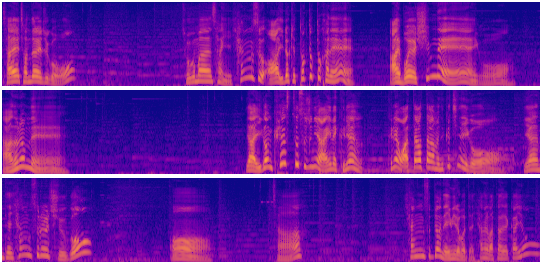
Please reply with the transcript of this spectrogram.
잘 전달해주고. 조그마한 상의. 향수. 아 이렇게 톡톡톡하네. 아 뭐야 쉽네 이거 안 어렵네 야 이건 퀘스트 수준이 아니네 그냥 그냥 왔다 갔다 하면 끝이네 이거 얘한테 향수를 주고 어 자 향수병 내밀어봤다. 향을 맡아야 될까요?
